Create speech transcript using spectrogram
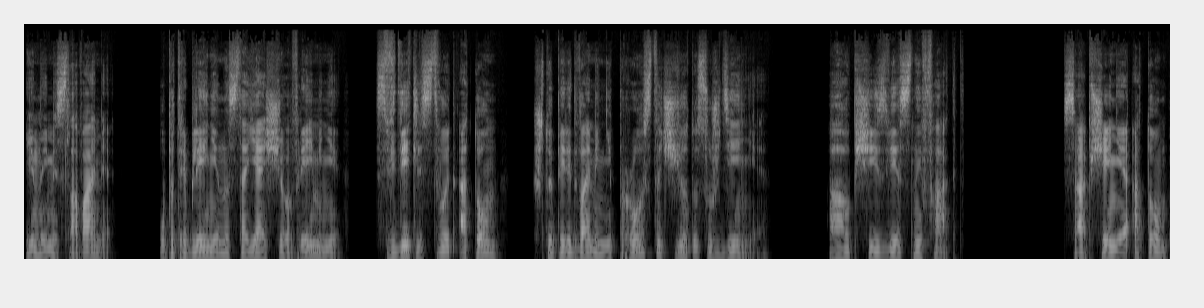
Иными словами, употребление настоящего времени свидетельствует о том, что перед вами не просто чье-то суждение, а общеизвестный факт. Сообщение о том,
